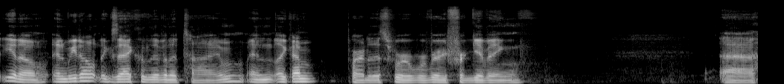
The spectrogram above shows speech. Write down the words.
you know, and we don't exactly live in a time, and like I'm part of this. We're we're very forgiving. Uh,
